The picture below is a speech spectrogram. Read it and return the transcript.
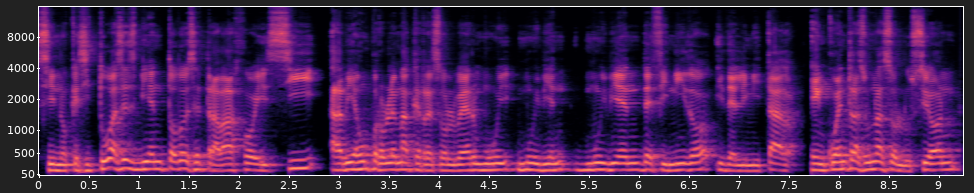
Sino que si tú haces bien todo ese trabajo y sí había un problema que resolver muy, muy bien, muy bien definido y delimitado, encuentras una solución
